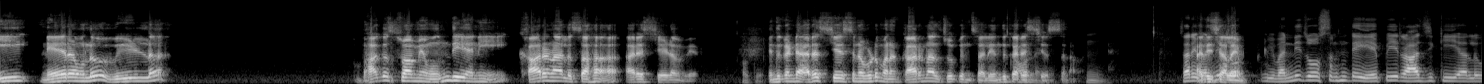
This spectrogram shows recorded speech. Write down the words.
ఈ నేరంలో వీళ్ళ భాగస్వామ్యం ఉంది అని కారణాలు సహా అరెస్ట్ చేయడం వేరు. ఎందుకంటే అరెస్ట్ చేసినప్పుడు మనం కారణాలు చూపించాలి. ఎందుకు అరెస్ట్. చేస్తున్నాం. సరే ఇవన్నీ చూస్తుంటే ఏపీ రాజకీయాలు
